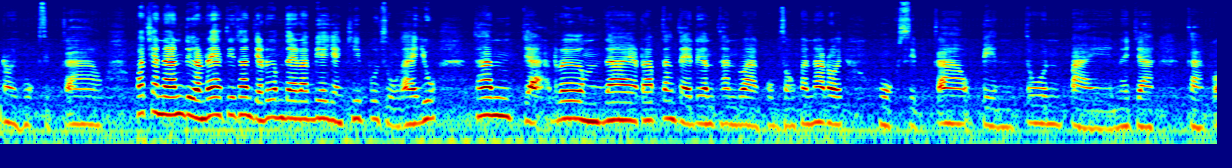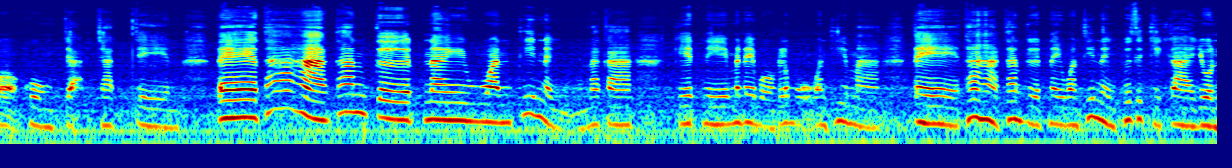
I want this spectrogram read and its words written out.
2569 ราะฉะนั้นเดือนแรกที่ท่านจะเริ่มได้รับเบี้ยยังชีพผู้สูงอายุ ท่านจะเริ่มได้รับตั้งแต่เดือนธันวาคม 2569 เป็นต้นไปนะจ๊ะค่ะก็คงจะชัดเจน แต่ถ้าหากท่านเกิดในวันที่หนึ่งนะคะเคสนี้ไม่ได้บอกระบุวันที่มา แต่ถ้าหากท่านเกิดในวันที่หนึ่งพฤศจิกายน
